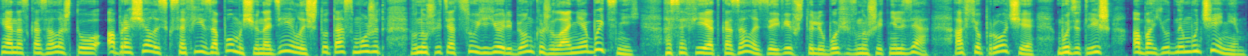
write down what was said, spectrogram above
и она сказала, что обращалась к Софии за помощью, надеялась, что та сможет внушить отцу ее ребенка желание быть с ней. А София отказалась, заявив, что любовь внушить нельзя, а все прочее будет лишь обоюдным мучением.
